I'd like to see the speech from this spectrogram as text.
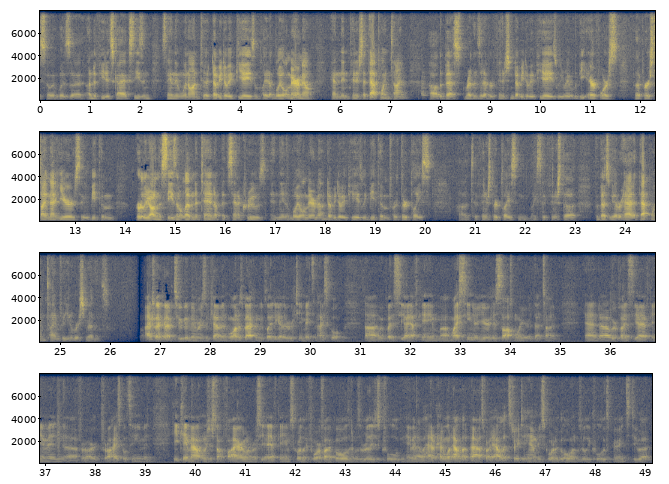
so it was an undefeated SCIAC season. And then went on to WWPAs and played at Loyola Marymount, and then finished at that point in time uh, the best Redlands had ever finished in WWPAs. We were able to beat Air Force for the first time that year, so we beat them earlier on in the season 11 to 10 up at Santa Cruz, and then at Loyola Marymount WWPAs we beat them for third place. Uh, to finish third place and like I said finish the, the best we ever had at that point in time for the University of Redlands. Actually, I could have two good memories of Kevin. One is back when we played together, we were teammates in high school. Uh, we played a CIF game uh, my senior year, his sophomore year at that time. And uh, we were playing a CIF game in, uh, for, our, for our high school team. And he came out and was just on fire in one of our CIF games, scored like four or five goals, and it was a really just cool game. And I had, had one outlet pass, right outlet straight to him. He scored a goal, and it was a really cool experience to uh,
